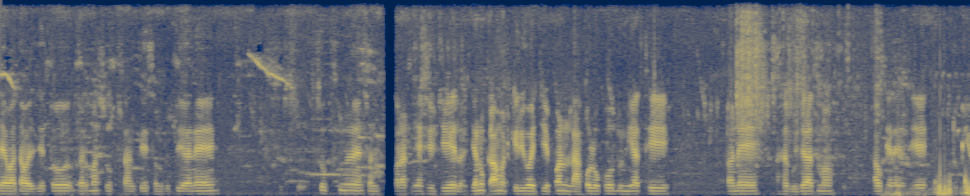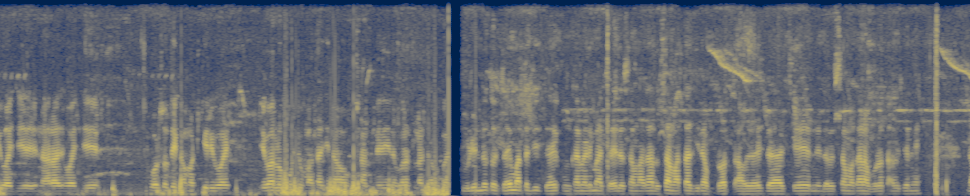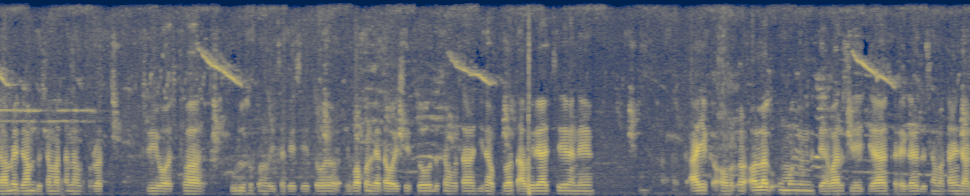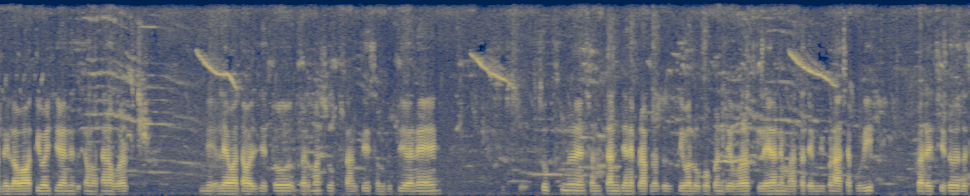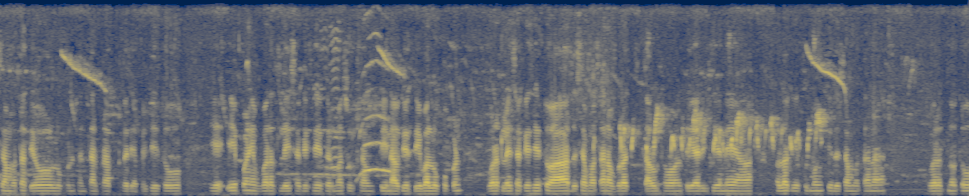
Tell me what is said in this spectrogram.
લેવાતા હોય છે. તો ઘરમાં સુખ, શાંતિ, સમૃદ્ધિ અને સુખ ને સંતોષ લે છે જે જેનું કામ અટકી રહ્યું હોય જે પણ લાખો લોકો દુનિયાથી અને આખા ગુજરાતમાં અત્યારે જે દુઃખી હોય જે નારાજ હોય જે વર્ષોથી કામ અટકી રહ્યું હોય, એવા લોકો જો માતાજીના શાંતિને વ્રત લગાવ કરે વીડિયો અંદર તો જય માતાજી, જય કુંખા મેળીમાં, જય દશા માતા દશા માતાજીના વ્રત આવી રહ્યા છે અને દશા માતાના વ્રત આવે છે ને ગામે ગામ દશા માતાના વ્રત સ્ત્રીઓ અથવા પુરુષો પણ લઈ શકે છે. તો એવા પણ લેતા હોય છે. તો દશા માતાજીના વ્રત આવી રહ્યા છે અને આ એક અલગ ઉમંગનો તહેવાર છે. જ્યાં ઘરે ઘરે દશા માતાની જાળણી લવાતી હોય છે અને દશા માતાના વ્રત લેવાતા હોય છે. તો ઘરમાં સુખ, શાંતિ, સમૃદ્ધિ અને સુખ સંતાન જેને પ્રાપ્ત થતું તેવા લોકો પણ જે વ્રત લે અને માતા તેમની પણ આશા પૂરી કરે છે, તો દશા માતા તેઓ લોકોને સંતાન પ્રાપ્ત કરી આપે છે. તો એ એ પણ એ વ્રત લઈ શકે છે, ઘરમાં સુખ શાંતિ ના આવતી તેવા લોકો પણ વ્રત લઈ શકે છે. તો આ દશા માતાના વ્રત ચાલુ થવાની તૈયારી છે અને આ અલગ એક ઉમંગ છે દશા માતાના વ્રતનો. તો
